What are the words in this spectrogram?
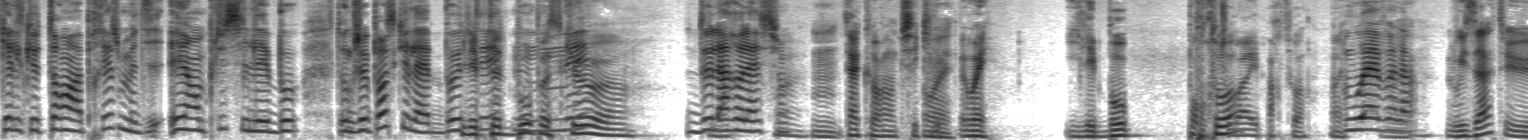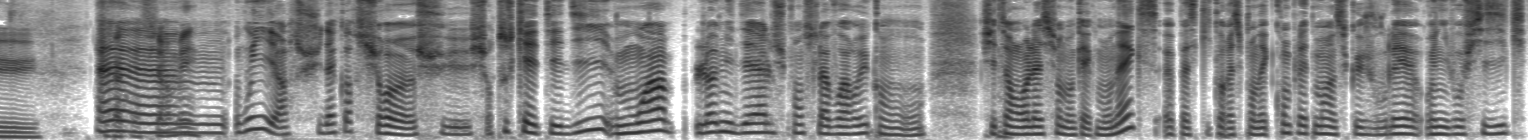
quelques temps après, je me dis et en plus il est beau. Donc je pense que la beauté il est peut-être beau parce que. De la relation. Ouais. D'accord, donc c'est qu'il Ouais. ouais. Il est beau Pour pour, toi. toi. et par toi. Ouais. Ouais, voilà. Louisa, tu, tu. Euh, oui, alors je suis d'accord sur, euh, je suis sur tout ce qui a été dit. Moi, l'homme idéal, je pense l'avoir eu quand j'étais en relation donc avec mon ex, euh, parce qu'il correspondait complètement à ce que je voulais au niveau physique.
